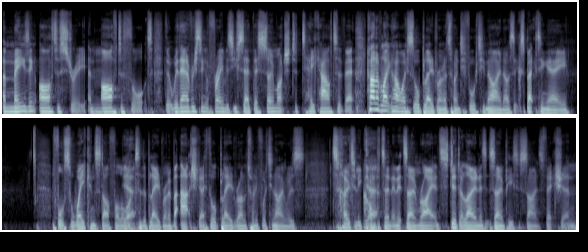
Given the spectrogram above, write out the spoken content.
amazing artistry and mm. afterthought that with every single frame, as you said, there's so much to take out of it. Kind of like how I saw Blade Runner 2049. I was expecting a Force Awakens style follow up Yeah. to the Blade Runner, but actually I thought Blade Runner 2049 was totally Yeah. competent in its own right and stood alone as its own piece of science fiction.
